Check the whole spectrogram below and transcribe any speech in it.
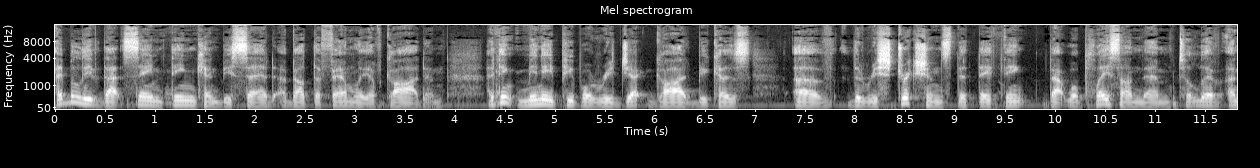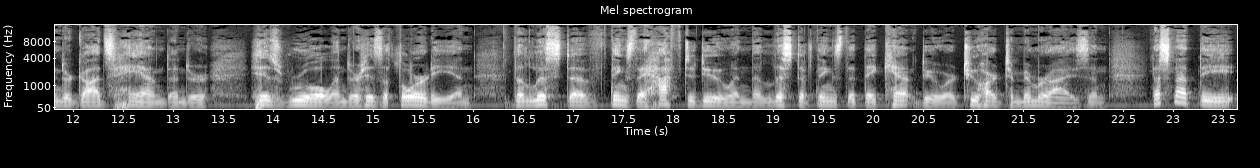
I believe that same thing can be said about the family of God. And I think many people reject God because of the restrictions that they think that will place on them to live under God's hand, under His rule, under His authority, and the list of things they have to do and the list of things that they can't do are too hard to memorize. And that's not the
